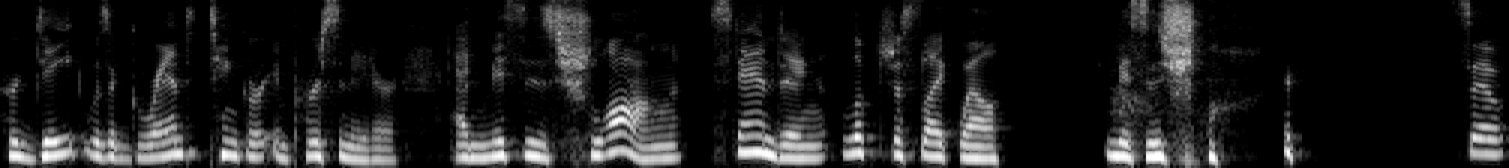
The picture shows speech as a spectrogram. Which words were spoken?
Her date was a Grant Tinker impersonator, and Mrs. Schlong, standing, looked just like, well, Mrs. Schlong. so,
